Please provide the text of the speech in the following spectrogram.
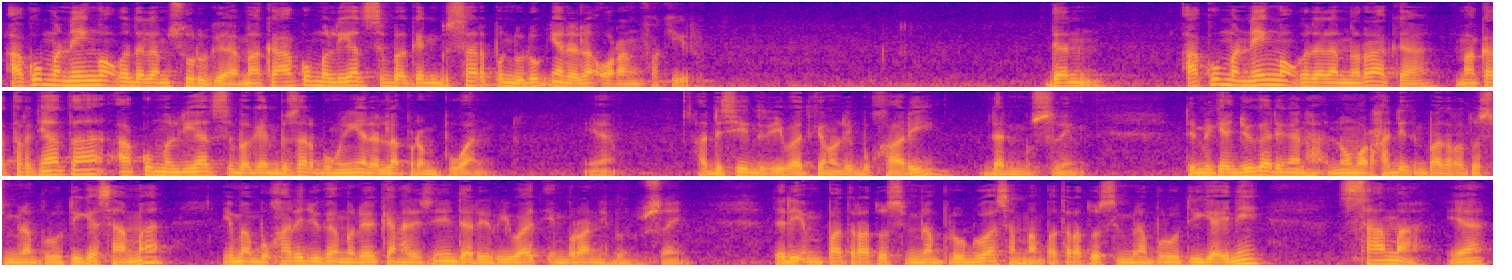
Aku menengok ke dalam surga maka aku melihat sebagian besar penduduknya adalah orang fakir. Dan Aku menengok ke dalam neraka, maka ternyata aku melihat sebagian besar penghuninya adalah perempuan. Ya. Hadis ini diriwayatkan oleh Bukhari dan Muslim. Demikian juga dengan nomor hadis 493 sama Imam Bukhari juga meriwayatkan hadis ini dari riwayat Imran ibn Husain. Jadi 492 sama 493 ini sama ya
